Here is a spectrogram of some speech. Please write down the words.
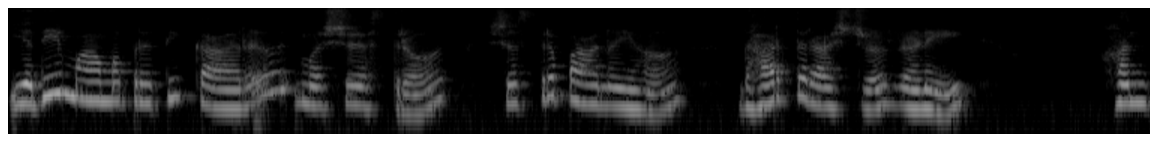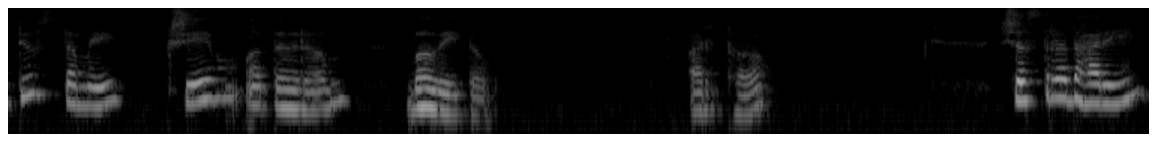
यदि माम प्रतिकारमशस्त्र शस्त्रपानय धार्तराष्ट्र रणे हंत्युस्तमे क्षेमतरम भवेत। अर्थ शस्त्रधारी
